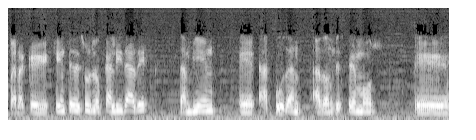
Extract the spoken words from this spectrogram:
para que gente de sus localidades también eh, acudan a donde estemos eh,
